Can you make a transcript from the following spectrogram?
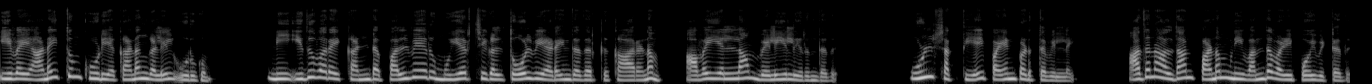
இவை அனைத்தும் கூடிய கணங்களில் உருகும். நீ இதுவரை கண்ட பல்வேறு முயற்சிகள் தோல்வியடைந்ததற்கு காரணம் அவையெல்லாம் வெளியில் இருந்தது. உள் சக்தியை பயன்படுத்தவில்லை. அதனால்தான் பணம் நீ வந்த வழி போய்விட்டது.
